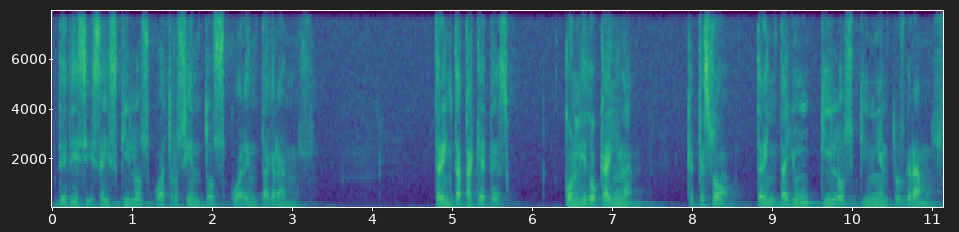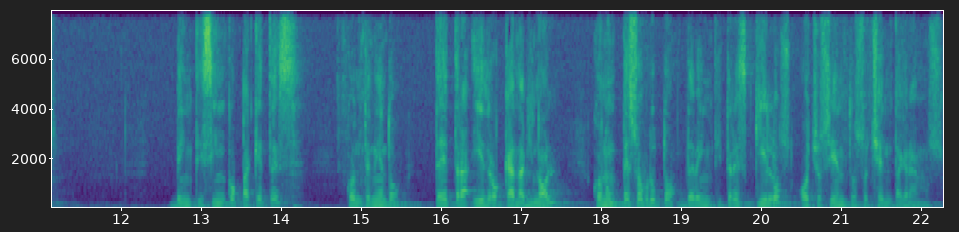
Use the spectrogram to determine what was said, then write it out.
de 16 kilos 440 gramos. 30 paquetes con lidocaína que pesó 31 kilos 500 gramos. 25 paquetes conteniendo tetrahidrocannabinol con un peso bruto de 23 kilos 880 gramos.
